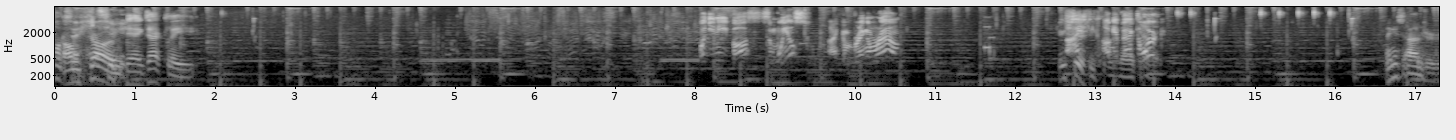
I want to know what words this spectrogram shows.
fuck's Oh, sake. Joe. yeah, exactly. Some wheels? I can bring them around. You Aye, seriously I'll called get no back to work. I think it's Andrew.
